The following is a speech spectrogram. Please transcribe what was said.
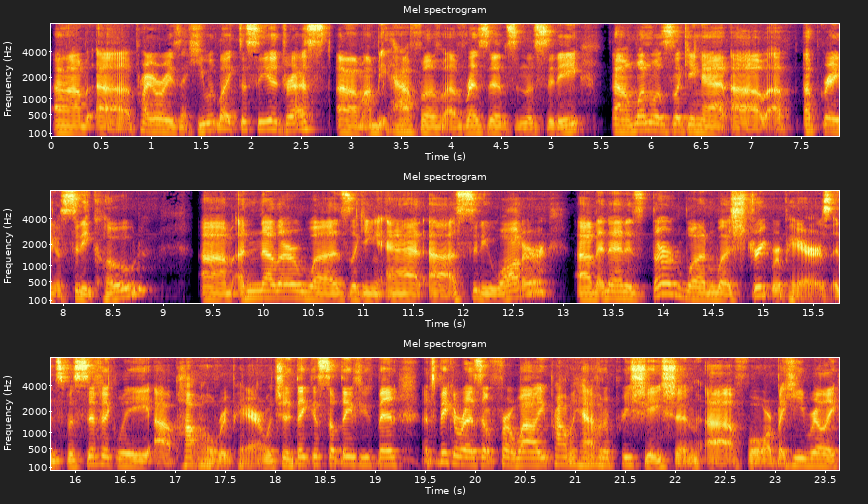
um, uh, priorities that he would like to see addressed um, on behalf of, of, residents in the city. Um, one was looking at uh, upgrading of city code. Um, another was looking at uh, city water. Um, and then his third one was street repairs and specifically uh, pothole repair, which I think is something if you've been a Topeka resident for a while, you probably have an appreciation uh, for. But he really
